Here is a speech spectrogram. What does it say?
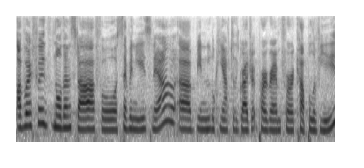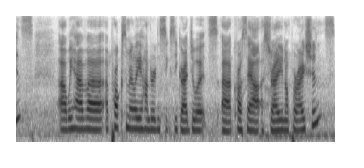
I've worked with Northern Star for seven years now. I've uh, been looking after the graduate program for a couple of years. Uh, we have uh, approximately 160 graduates uh, across our Australian operations.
